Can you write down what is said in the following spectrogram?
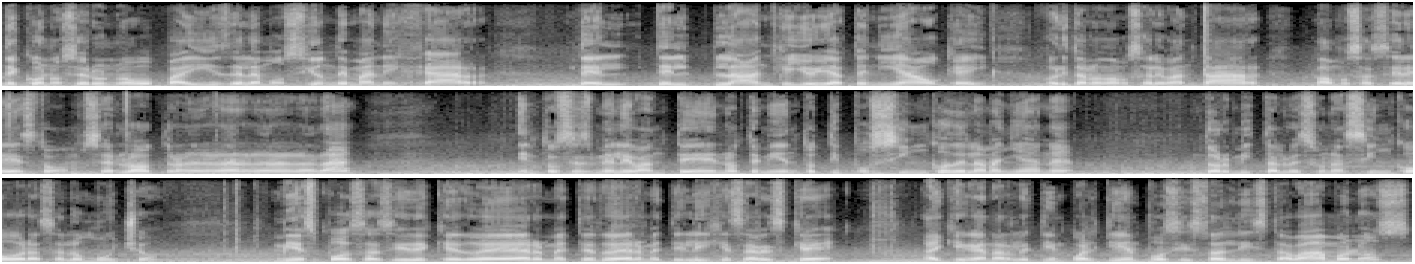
de conocer un nuevo país, de la emoción de manejar, del, plan que yo ya tenía, ok, ahorita nos vamos a levantar, vamos a hacer esto, vamos a hacer lo otro, entonces me levanté, no te miento, tipo 5 de la mañana, dormí tal vez unas 5 horas a lo mucho, mi esposa así de que duérmete, duérmete, y le dije, ¿sabes qué? Hay que ganarle tiempo al tiempo, si estás lista, vámonos.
